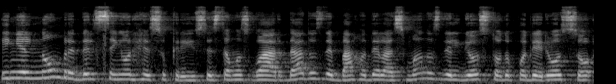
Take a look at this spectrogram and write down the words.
Em nome del Senhor Jesucristo, estamos guardados debaixo de las manos del Deus Todo-Poderoso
